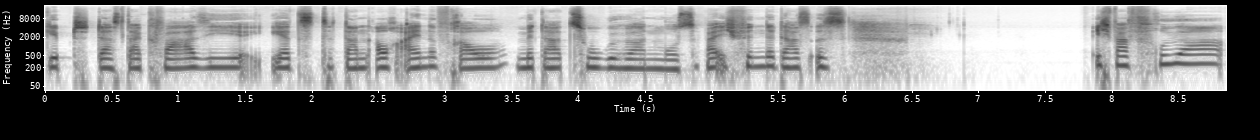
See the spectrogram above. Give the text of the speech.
gibt, dass da quasi jetzt dann auch eine Frau mit dazugehören muss. Weil ich finde, das ist, ich war früher,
